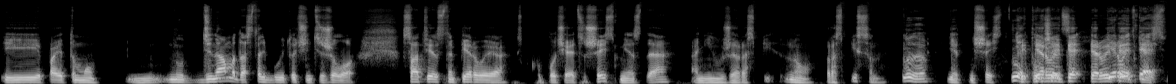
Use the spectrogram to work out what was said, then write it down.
И поэтому ну, Динамо достать будет очень тяжело. Соответственно, первые, сколько получается, 6 мест, да, они уже распи... ну, расписаны. Ну да. Нет, не 6. Нет, первые, первые, первые 5, 5.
